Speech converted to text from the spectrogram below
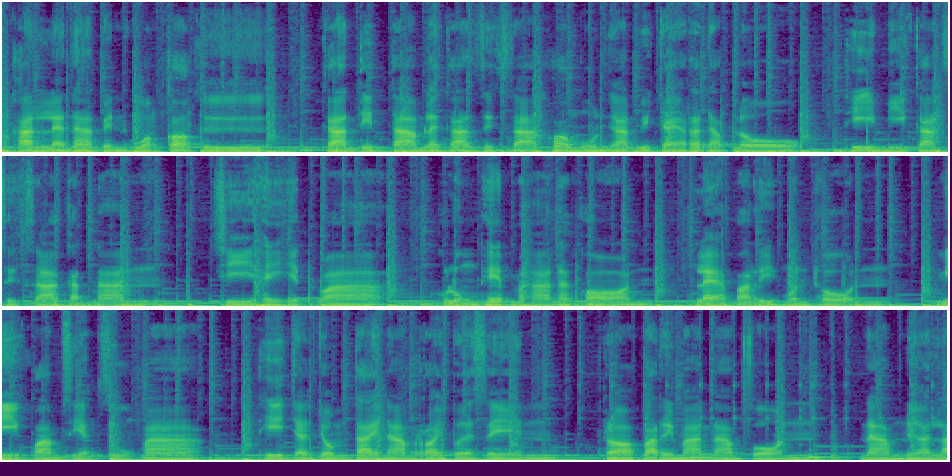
ำคัญและน่าเป็นห่วงก็คือ การติดตามและการศึกษาข้อมูลงานวิจัยระดับโลก ที่มีการศึกษากันนั้น ชี้ให้เห็นว่า กรุงเทพมหานคร และปริมณฑลมีความเสี่ยงสูงมาก ที่จะจมใต้น้ำร้อยเปอร์เซนต์ เพราะปริมาณน้ำฝน น้ำเหนือหล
